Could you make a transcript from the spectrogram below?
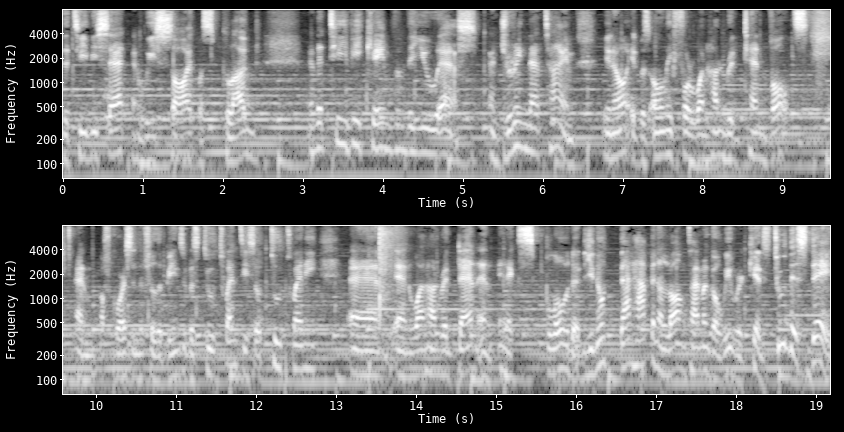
the TV set and we saw it was plugged and the TV came from the US. And during that time, you know, it was only for 110 volts. And of course, in the Philippines, it was 220. So 220 and, and 110 and it exploded. You know, that happened a long time ago. We were kids. To this day,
